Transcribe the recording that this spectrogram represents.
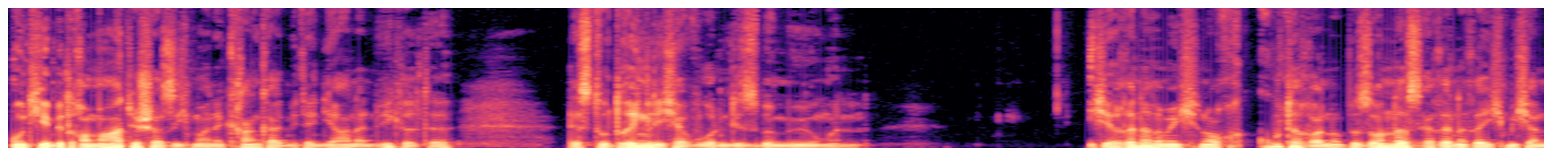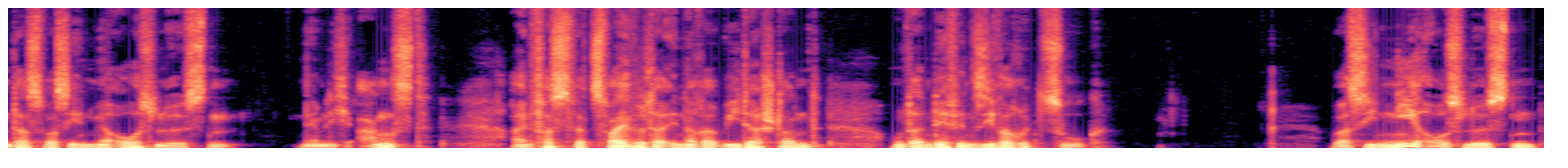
Und je dramatischer sich meine Krankheit mit den Jahren entwickelte, desto dringlicher wurden diese Bemühungen. Ich erinnere mich noch gut daran und besonders erinnere ich mich an das, was sie in mir auslösten, nämlich Angst, ein fast verzweifelter innerer Widerstand und ein defensiver Rückzug. Was sie nie auslösten,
